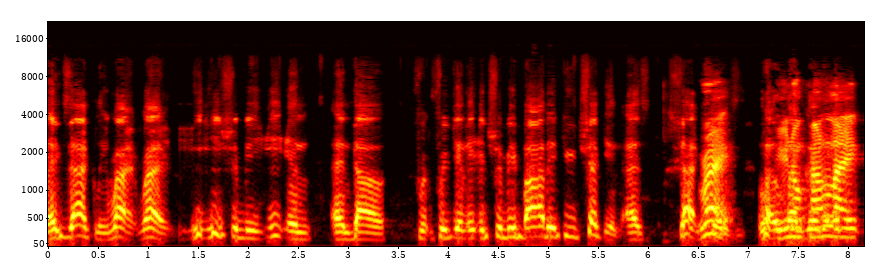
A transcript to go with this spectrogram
Exactly. Right. Right. He, he should be eating and uh fr- freaking it, should be barbecue chicken as Shaq Right. Like- You know, kind of like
